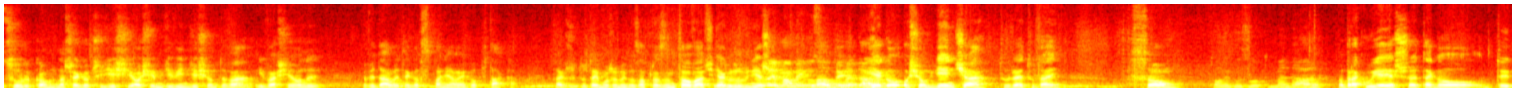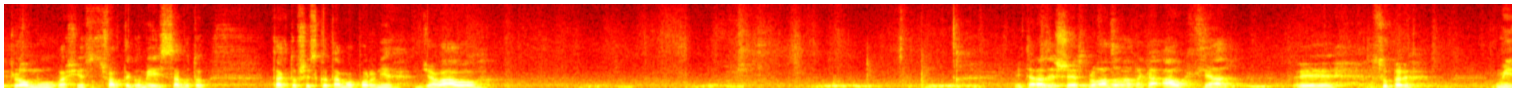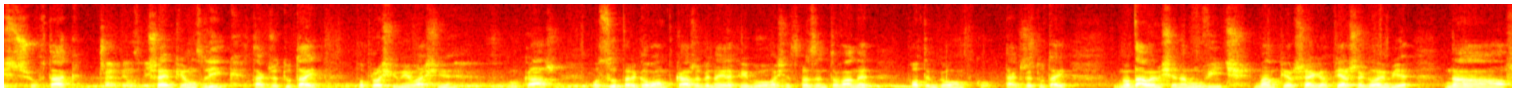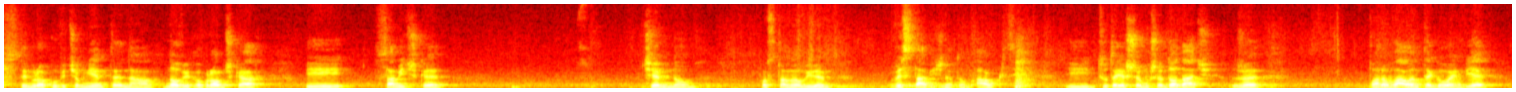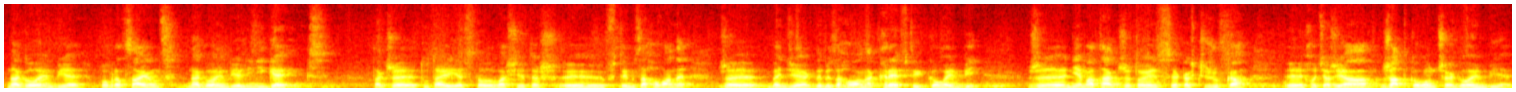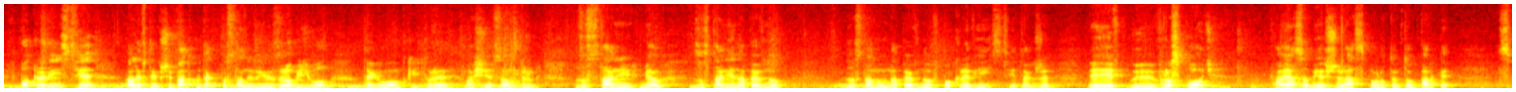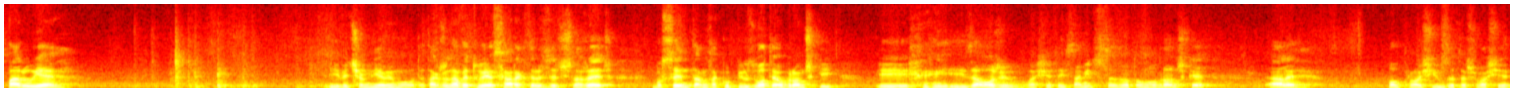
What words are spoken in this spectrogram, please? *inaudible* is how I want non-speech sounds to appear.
córką naszego 3892 i właśnie one wydały tego wspaniałego ptaka. Także tutaj możemy go zaprezentować, jak również Tutaj mamy jego złoty medal. jego osiągnięcia, które tutaj są. To jego złoty medal. No brakuje jeszcze tego dyplomu właśnie z czwartego miejsca, bo to tak to wszystko tam opornie działało. I teraz jeszcze jest prowadzona taka aukcja y, super mistrzów, tak? Champions League. Champions League, także tutaj poprosił mnie właśnie Łukasz o super gołąbka, żeby najlepiej było właśnie sprezentowane po tym gołąbku. Także tutaj no dałem się namówić, mam pierwszego, pierwsze gołębie na, w tym roku wyciągnięte na nowych obrączkach i samiczkę ciemną postanowiłem wystawić na tą aukcję. I tutaj jeszcze muszę dodać, że parowałem te gołębie na gołębie, powracając na gołębie linii Gerings. Także tutaj jest to właśnie też y, w tym zachowane, że będzie jak gdyby zachowana krew tych gołębi, że nie ma tak, że to jest jakaś krzyżówka, y, chociaż ja rzadko łączę gołębie w pokrewieństwie, ale w tym przypadku tak postanowiłem zrobić, bo te gołąbki, które właśnie są, zostanie, miał, zostanie na pewno, zostaną na pewno w pokrewieństwie, także y, w, y, w rozpłodzie. A ja sobie jeszcze raz z powrotem tą parkę sparuję i wyciągniemy młode. Także nawet tu jest charakterystyczna rzecz, bo syn tam zakupił złote obrączki i, *laughs* i założył właśnie tej samiczce złotą obrączkę, ale poprosił go też właśnie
